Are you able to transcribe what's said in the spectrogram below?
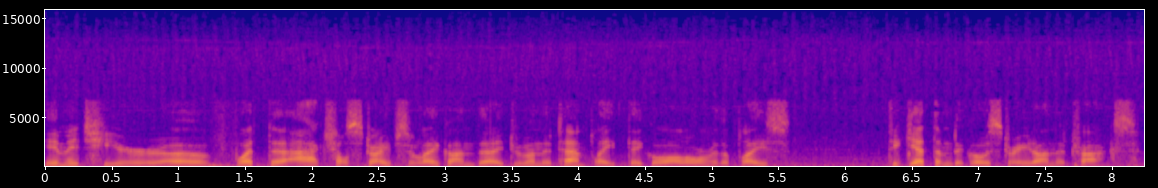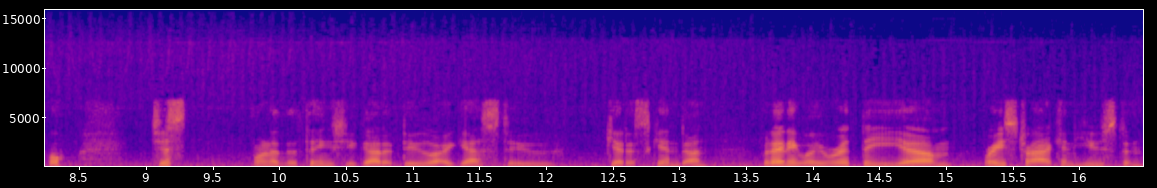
image here of what the actual stripes are like on the, I drew on the template. They go all over the place to get them to go straight on the truck. So just one of the things you got to do, I guess, to get a skin done. But anyway, we're at the um, racetrack in Houston.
